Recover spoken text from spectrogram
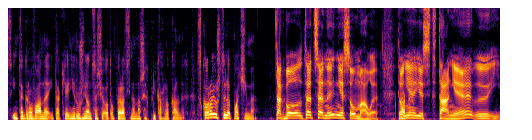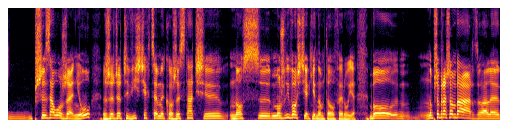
zintegrowane i takie nie różniące się od operacji na naszych plikach lokalnych. Skoro już tyle płacimy. Tak, bo te ceny nie są małe. To Tak. nie jest tanie y, przy założeniu, że rzeczywiście chcemy korzystać y, no, z y, możliwości, jakie nam to oferuje. Bo, mm, no przepraszam bardzo, ale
